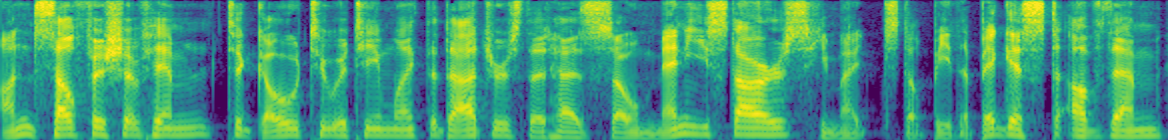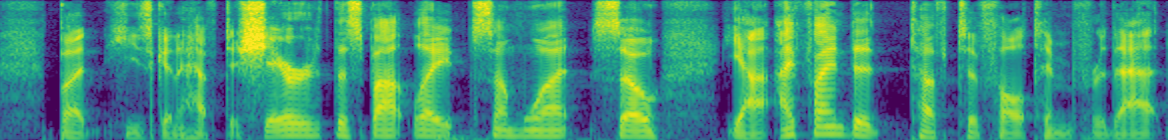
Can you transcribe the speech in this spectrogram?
unselfish of him to go to a team like the Dodgers that has so many stars. He might still be the biggest of them, but he's going to have to share the spotlight somewhat. So, yeah, I find it tough to fault him for that,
